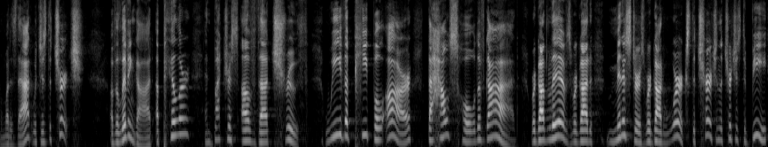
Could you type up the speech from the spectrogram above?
and what is that? Which is the church of the living God, a pillar and buttress of the truth. We, the people, are the household of God, where God lives, where God ministers, where God works. The church, and the church is to be,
